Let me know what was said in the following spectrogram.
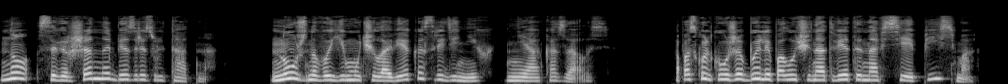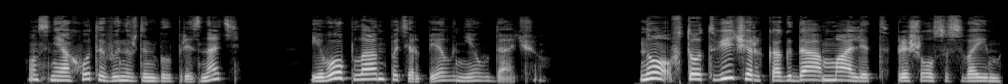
но совершенно безрезультатно. Нужного ему человека среди них не оказалось. А поскольку уже были получены ответы на все письма, он с неохотой вынужден был признать, его план потерпел неудачу. Но в тот вечер, когда Малет пришел со своим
